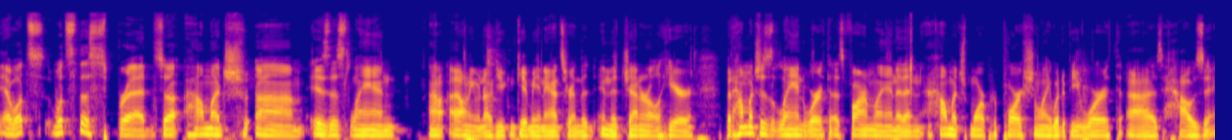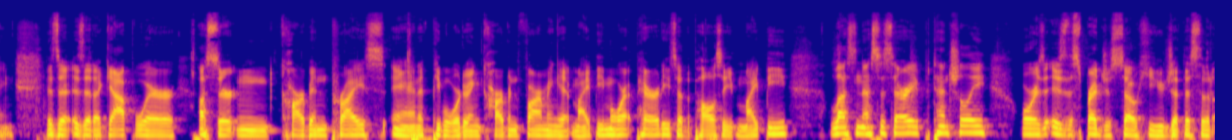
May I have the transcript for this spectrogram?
Yeah, what's what's the spread? So how much um, is this land I don't, I don't, even know if you can give me an answer in the in the general here, but how much is land worth as farmland, and then how much more proportionally would it be worth as housing? Is it is it a gap where a certain carbon price, and if people were doing carbon farming, it might be more at parity, so the policy might be less necessary potentially, or is is the spread just so huge that this would,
